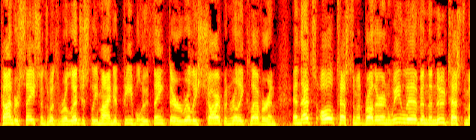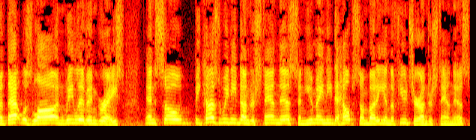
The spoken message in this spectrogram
conversations with religiously minded people who think they're really sharp and really clever. And, and that's Old Testament, brother, and we live in the New Testament. That was law, and we live in grace. And so, because we need to understand this, and you may need to help somebody in the future understand this,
